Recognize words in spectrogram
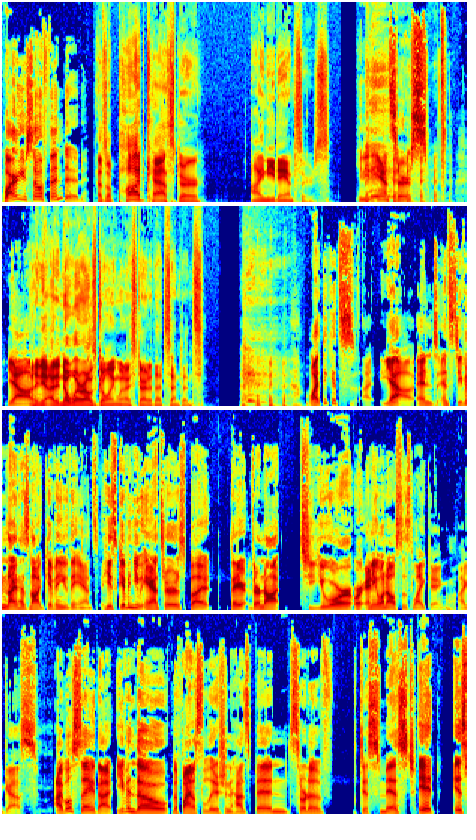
Why are you so offended? As a podcaster, I need answers. You need answers. yeah. I didn't, I didn't know where I was going when I started that sentence. well, I think it's uh, yeah, and and Stephen Knight has not given you the answer. He's given you answers, but they they're not to your or anyone else's liking, I guess. I will say that even though the final solution has been sort of dismissed, it is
